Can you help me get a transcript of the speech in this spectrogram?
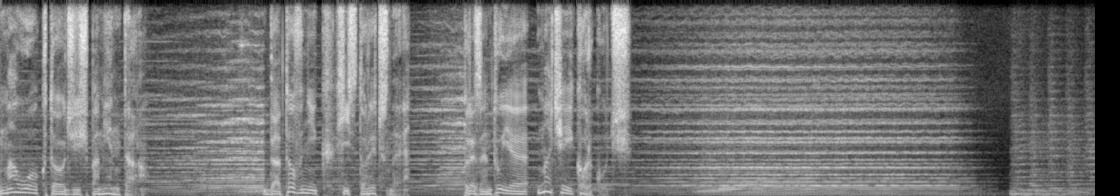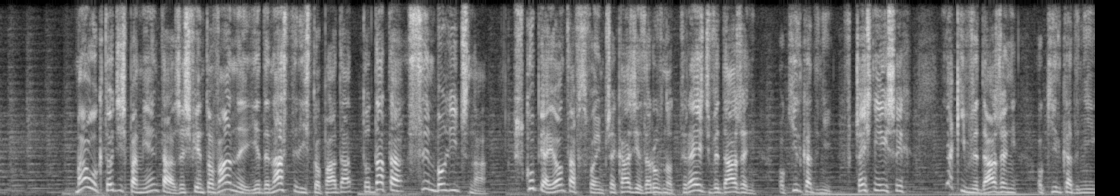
Mało kto dziś pamięta. Datownik historyczny prezentuje Maciej Korkuć. Mało kto dziś pamięta, że świętowany 11 listopada to data symboliczna, skupiająca w swoim przekazie zarówno treść wydarzeń o kilka dni wcześniejszych, jak i wydarzeń o kilka dni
